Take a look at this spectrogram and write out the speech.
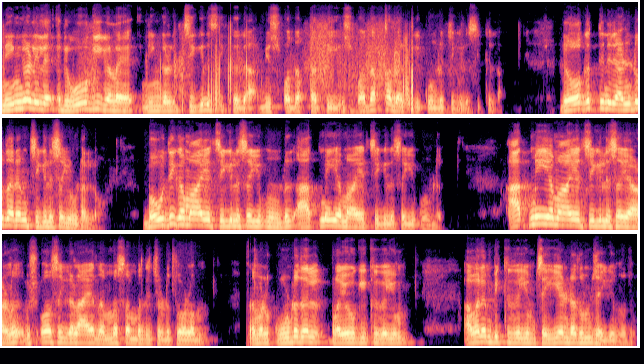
നിങ്ങളിലെ രോഗികളെ നിങ്ങൾ ചികിത്സിക്കുക വിസ്വതക്കത്തി സ്വതക്ക നൽകിക്കൊണ്ട് ചികിത്സിക്കുക. രോഗത്തിന് രണ്ടു തരം ചികിത്സയുണ്ടല്ലോ. ഭൗതികമായ ചികിത്സയും ഉണ്ട് ആത്മീയമായ ചികിത്സയും ഉണ്ട്. ആത്മീയമായ ചികിത്സയാണ് വിശ്വാസികളായ നമ്മെ സംബന്ധിച്ചിടത്തോളം നമ്മൾ കൂടുതൽ പ്രയോഗിക്കുകയും അവലംബിക്കുകയും ചെയ്യേണ്ടതും ചെയ്യുന്നതും.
